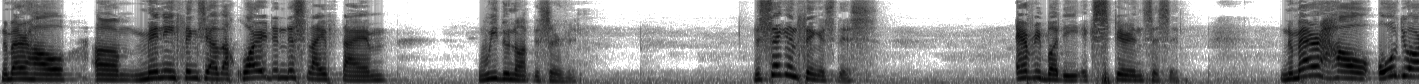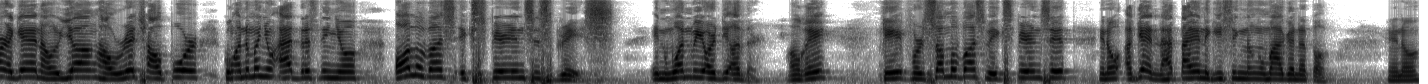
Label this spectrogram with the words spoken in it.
no matter how um, many things you have acquired in this lifetime, we do not deserve it. The second thing is this. Everybody experiences it. No matter how old you are again, how young, how rich, how poor, kung ano man yung address ninyo, all of us experiences grace in one way or the other. Okay? Okay, for some of us, we experience it, you know, again, lahat tayo nagising ng umaga na to. You know,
